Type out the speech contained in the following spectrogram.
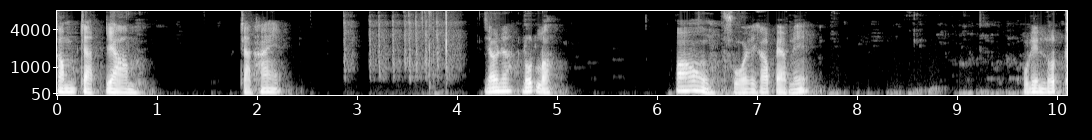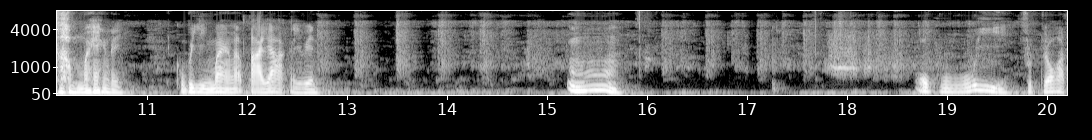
กำจัดยาม จัดให้ เดี๋ยวนะรถเหรออ้าวสวยครับแบบนี้กูเล่นรถทำแม่งเลย กูไปยิงแม่งแล้วตายยากไอเวนอืมโอ้โหสุดยอด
